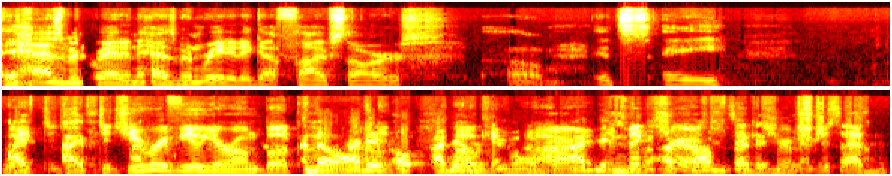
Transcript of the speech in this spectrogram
It has been read and it has been rated. It got five stars. Um, it's a Wait, I- did, I- did you review your own book? no, I didn't. Oh, I didn't. okay, review all mine. right. I didn't. do making it. I sure. promise Just I making sure, man. Just asking.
